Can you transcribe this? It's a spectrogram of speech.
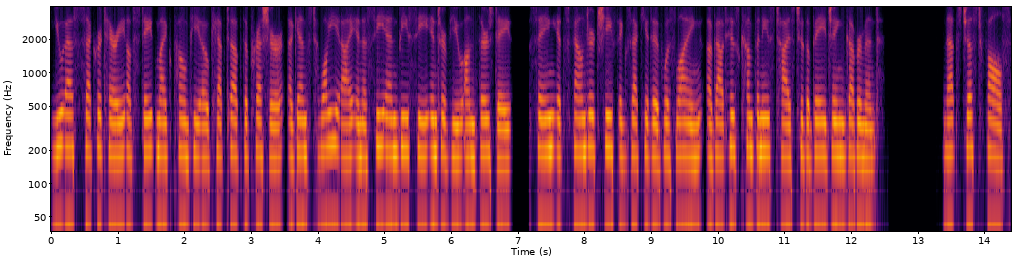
U.S. Secretary of State Mike Pompeo kept up the pressure against Huawei in a CNBC interview on Thursday, saying its founder chief executive was lying about his company's ties to the Beijing government. That's just false.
